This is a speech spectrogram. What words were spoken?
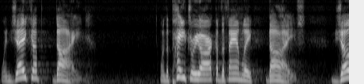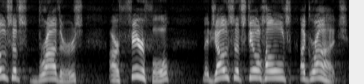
When Jacob died, when the patriarch of the family dies, Joseph's brothers are fearful that Joseph still holds a grudge.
